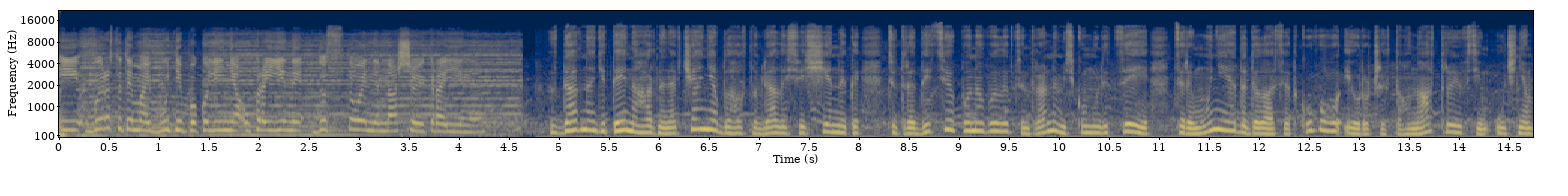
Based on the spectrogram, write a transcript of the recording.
і виростити майбутнє покоління України достойним нашої країни. Здавна дітей на гарне навчання благословляли священники. Цю традицію поновили в центральному міському ліцеї. Церемонія додала святкового і урочистого настрою всім учням.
